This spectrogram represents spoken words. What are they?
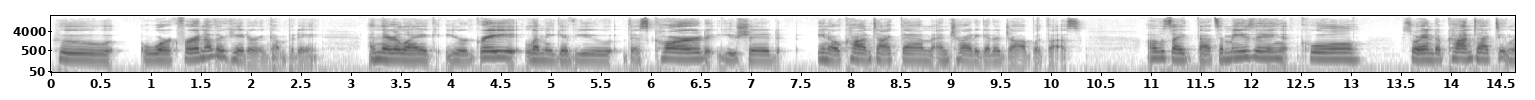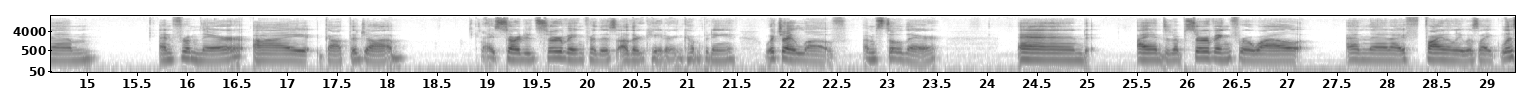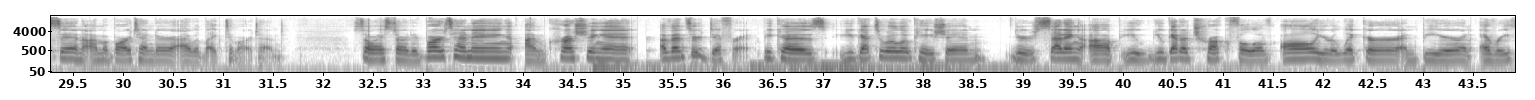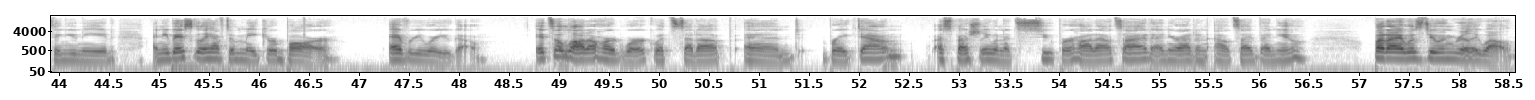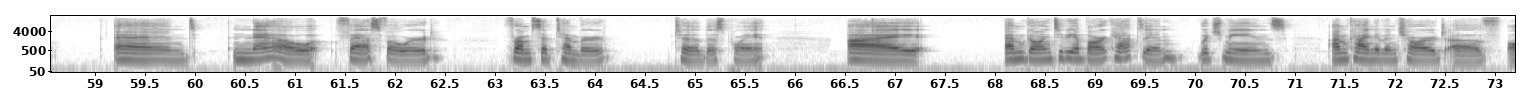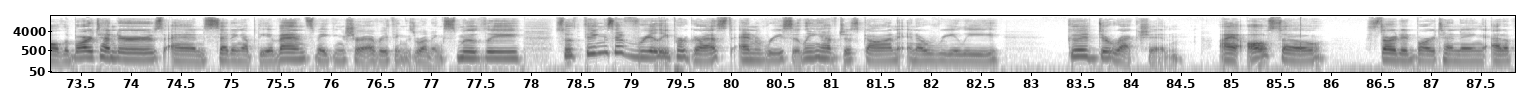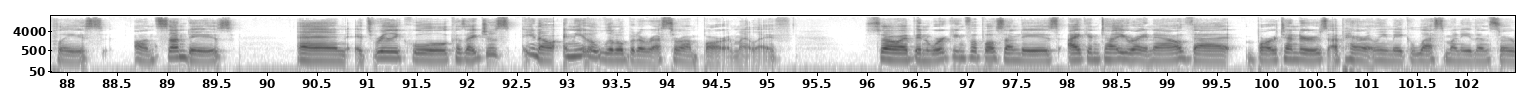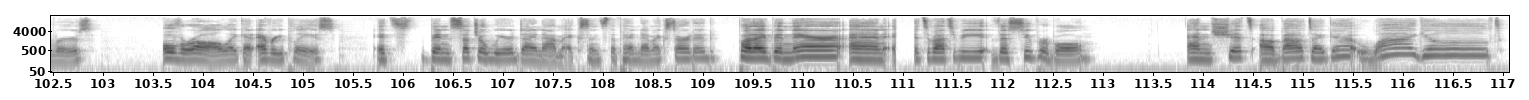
who work for another catering company. And they're like, You're great. Let me give you this card. You should you know, contact them and try to get a job with us. I was like, that's amazing, cool. So I end up contacting them. And from there, I got the job. I started serving for this other catering company, which I love. I'm still there. And I ended up serving for a while. And then I finally was like, listen, I'm a bartender. I would like to bartend. So I started bartending. I'm crushing it. Events are different because you get to a location, you're setting up, you you get a truck full of all your liquor and beer and everything you need, and you basically have to make your bar everywhere you go. It's a lot of hard work with setup and breakdown, especially when it's super hot outside and you're at an outside venue. But I was doing really well. And now, fast forward from September to this point, I am going to be a bar captain, which means I'm kind of in charge of all the bartenders and setting up the events, making sure everything's running smoothly. So things have really progressed and recently have just gone in a really good direction. I also started bartending at a place on Sundays and it's really cool because I just, you know, I need a little bit of restaurant bar in my life. So I've been working football Sundays. I can tell you right now that bartenders apparently make less money than servers overall, like at every place. It's been such a weird dynamic since the pandemic started. But I've been there and it's about to be the Super Bowl and shit's about to get wild.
